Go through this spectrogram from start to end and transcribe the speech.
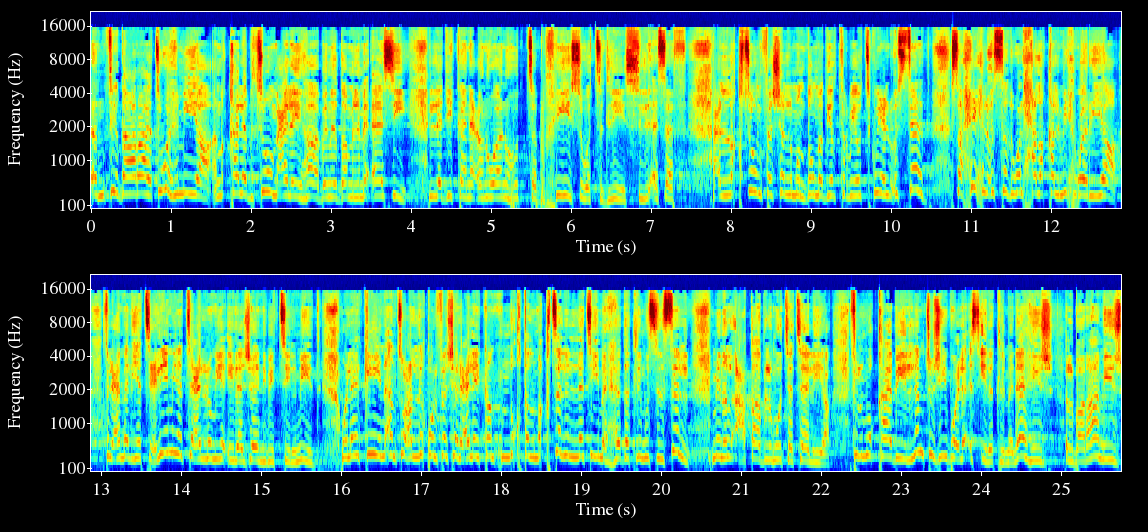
انتظارات وهمية انقلبتم عليها بنظام المآسي الذي كان عنوانه التبخيس والتدليس. للأسف علقتم فشل المنظومة ديال التربية والتكوين على الأستاذ. صحيح الأستاذ هو الحلقة المحورية في العملية التعليمية التعلمية إلى جانب التلميذ. ولكن أن تعلقوا الفشل عليه كانت النقطة المقتل التي مهدت لمسلسل من الأعطاب المتتالية. في المقابل لم تجيبوا على أسئلة المناهج البرامج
